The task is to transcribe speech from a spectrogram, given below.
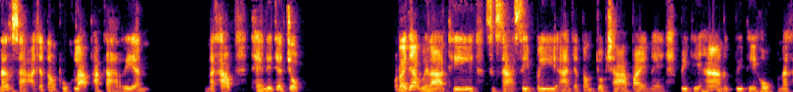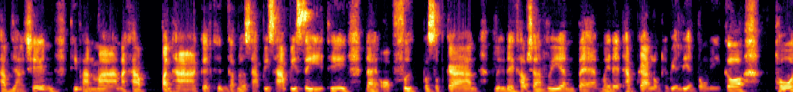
นักศึกษาอาจจะต้องถูกลาภาคการเรียนนะครับ แทนที่จะจบระยะเวลาที่ศึกษา 4 ปี อาจจะต้องจบช้าไปในปีที่ 5 หรือปีที่ 6 นะครับ อย่างเช่นที่ผ่านมานะครับ ปัญหาเกิดขึ้นกับนักศึกษาปี 3 ปี 4 ที่ได้ออกฝึกประสบการณ์ หรือได้เข้าชั้นเรียน แต่ไม่ได้ทำการลงทะเบียนเรียนตรงนี้ก็โทษ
